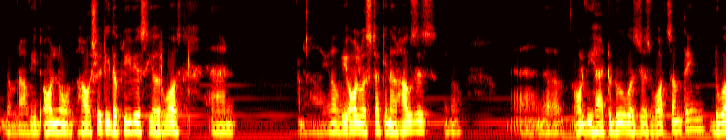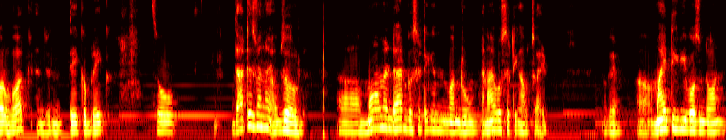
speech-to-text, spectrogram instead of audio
now we all know how shitty the previous year was and uh, you know we all were stuck in our houses you know and uh, all we had to do was just watch something do our work and then take a break. So that is when i observed uh, mom and dad were sitting in one room and i was sitting outside okay? Uh, my tv wasn't on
